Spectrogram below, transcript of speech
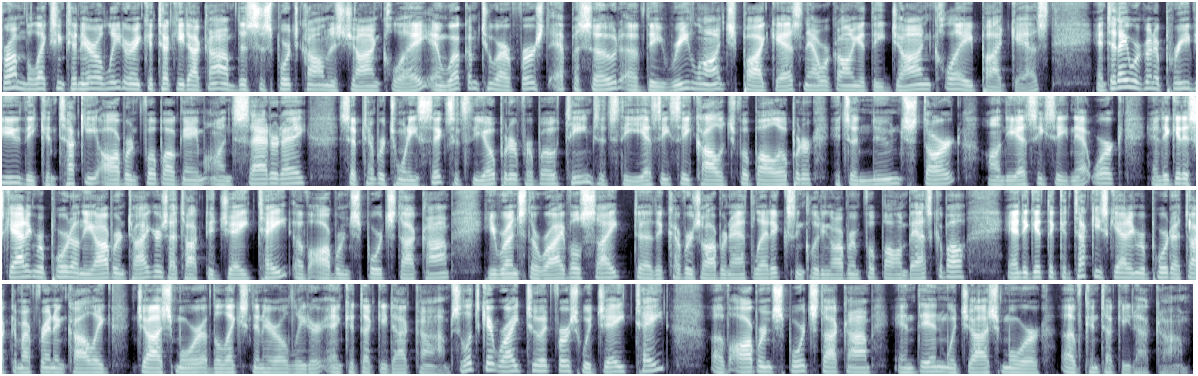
From the Lexington Herald Leader and Kentucky.com, this is sports columnist John Clay, and welcome to our first episode of the relaunched podcast. Now we're calling it the John Clay Podcast. And today we're going to preview the Kentucky Auburn football game on Saturday, September 26th. It's the opener for both teams. It's the SEC College Football Opener. It's a noon start on the SEC Network. And to get a scouting report on the Auburn Tigers, I talked to Jay Tate of AuburnSports.com. He runs the Rivals site uh, that covers Auburn athletics, including Auburn football and basketball. And to get the Kentucky scouting report, I talked to my friend and colleague Josh Moore of the Lexington Herald Leader and Kentucky.com. So let's get right to it. First with Jay Tate of AuburnSports.com, and then with Josh Moore of Kentucky.com.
